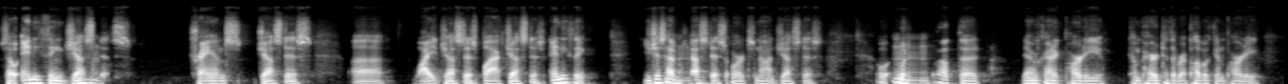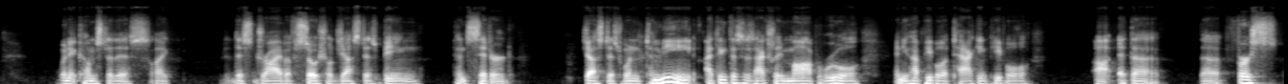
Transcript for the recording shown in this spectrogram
So anything mm-hmm. justice, mm-hmm. trans justice, uh, white justice, black justice, anything, you just have mm-hmm. justice or it's not justice. What mm-hmm. about the Democratic Party compared to the Republican Party when it comes to this, like this drive of social justice being considered justice when to me i think this is actually mob rule and you have people attacking people uh, at the the first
